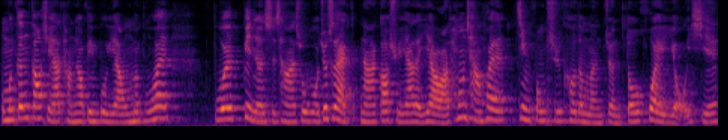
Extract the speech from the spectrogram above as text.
我们跟高血压糖尿病不一样，我们不会。不会，病人时常来说，我就是来拿高血压的药啊。通常会进风湿科的门诊，都会有一些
